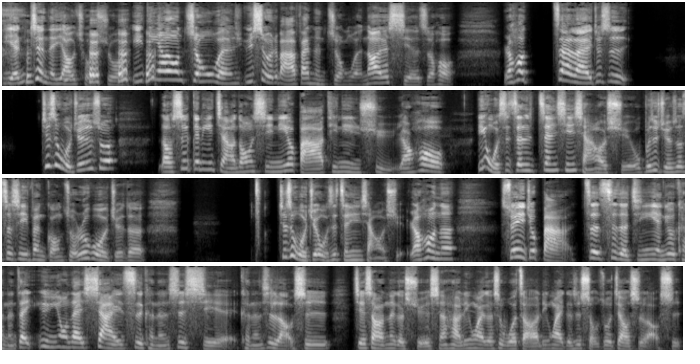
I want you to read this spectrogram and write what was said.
严正的要求说一定要用中文，于是我就把它翻成中文，然后就写了之后，然后再来就是，就是我觉得说老师跟你讲的东西，你有把它听进去，然后因为我是真真心想要学，我不是觉得说这是一份工作。如果我觉得，就是我觉得我是真心想要学，然后呢。所以就把这次的经验，就可能再运用在下一次，可能是写，可能是老师介绍那个学生，还有另外一个是我找的另外一个是手作教师老师。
